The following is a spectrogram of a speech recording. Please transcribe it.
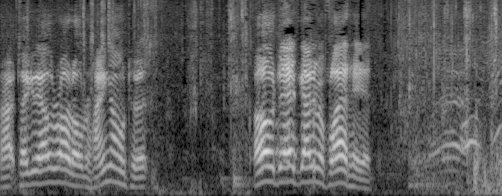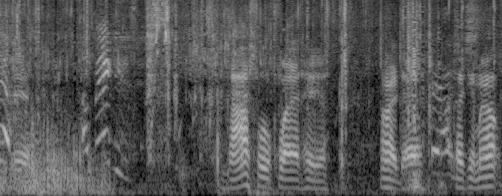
All right, take it out of the rod holder. Hang on to it. Oh, Dad got him a flathead. Oh yeah. Yeah, How big is it? nice little flathead. All right, Dad, take him out.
